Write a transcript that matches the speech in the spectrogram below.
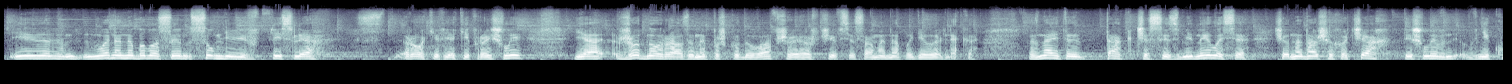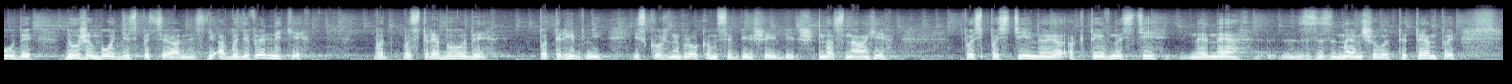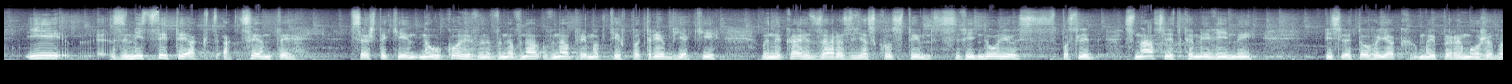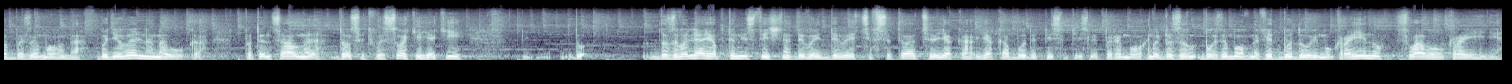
І в мене не було сумнівів після років, які пройшли, я жодного разу не пошкодував, що я вчився саме на будівельника. Знаєте, так часи змінилися, що на наших очах пішли в нікуди дуже модні спеціальності, а будівельники востребовані, потрібні і з кожним роком все більше і більше. Наснаги, постійної активності, не, не зменшувати темпи і змістити акценти все ж таки наукові в, напрямок тих потреб, які виникають зараз в зв'язку з тим, з війною, з, послід, з наслідками війни, після того, як ми переможемо безумовно. Будівельна наука, потенціал досить високий, який дозволяє оптимістично дивитися в ситуацію, яка, яка буде після, після перемоги. Ми безумовно відбудуємо Україну. Слава Україні!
